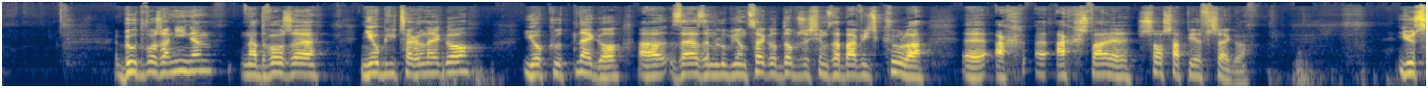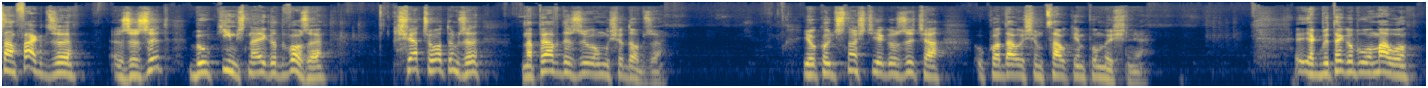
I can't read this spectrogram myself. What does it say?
Był dworzaninem na dworze nieobliczalnego i okrutnego, a zarazem lubiącego dobrze się zabawić króla e, Ach, Szosza I. I już sam fakt, że, że Żyd był kimś na jego dworze, świadczył o tym, że naprawdę żyło mu się dobrze. I okoliczności jego życia układały się całkiem pomyślnie. Jakby tego było mało,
